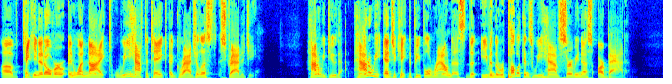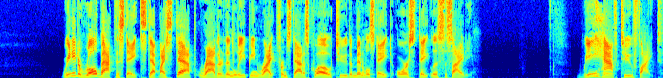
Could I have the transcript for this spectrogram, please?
of taking it over in one night, we have to take a gradualist strategy. How do we do that? How do we educate the people around us that even the Republicans we have serving us are bad? We need to roll back the state step by step rather than leaping right from status quo to the minimal state or stateless society. We have to fight.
